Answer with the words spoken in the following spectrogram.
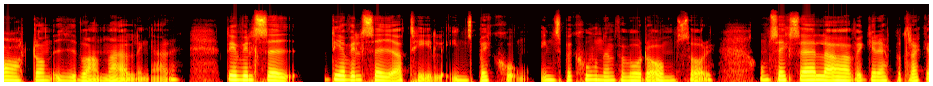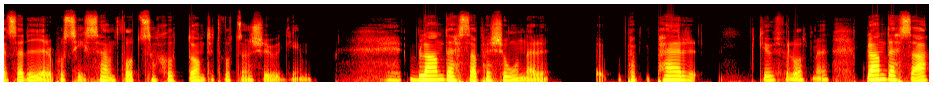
18 IVO-anmälningar. Det vill säga det vill säga till inspektion, Inspektionen för vård och omsorg om sexuella övergrepp och trakasserier på SIS-hem 2017 till 2020. Bland dessa personer eh, per, gud förlåt mig, bland dessa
